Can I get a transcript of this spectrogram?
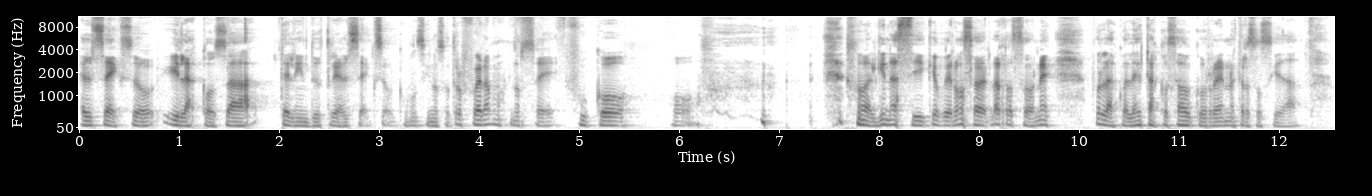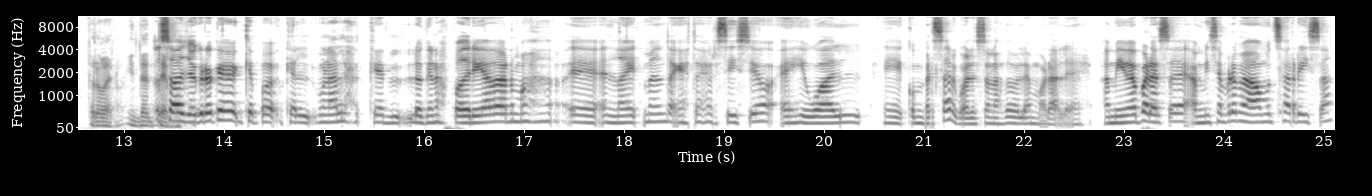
el sexo y las cosas de la industria del sexo, como si nosotros fuéramos, no sé, Foucault o o alguien así que pudiéramos saber las razones por las cuales estas cosas ocurren en nuestra sociedad. Pero bueno, intentemos. O sea, yo creo que, que, que, una que lo que nos podría dar más eh, enlightenment en este ejercicio es igual eh, conversar cuáles son las dobles morales. A mí me parece, a mí siempre me da mucha risa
